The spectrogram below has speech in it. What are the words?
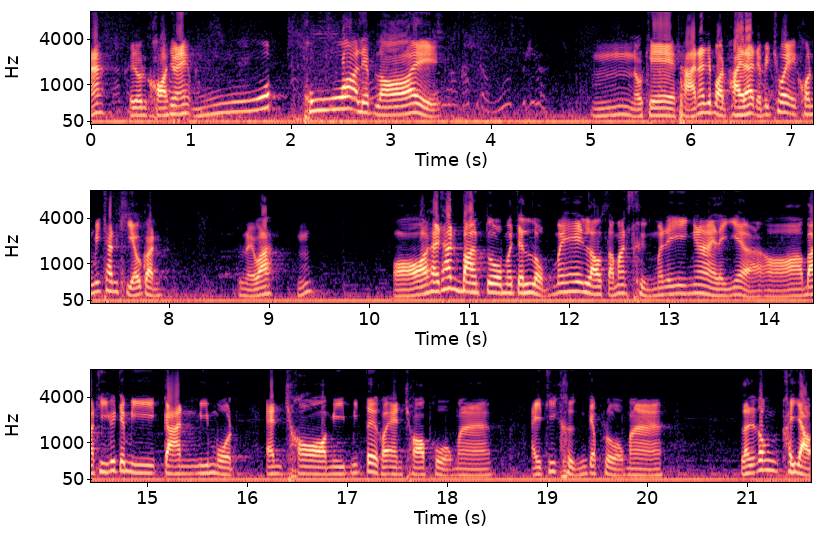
ฮะไม่โดนคอใช่ไหมพัวเรียบร้อย อืมโอเค ฐานน่าจะปลอดภัยแล้ว เดี๋ยวไปช่วยคนมิชชั่นเขียวก่อนอยู่ไหนวะอ๋อไททันบางตัวมันจะหลบไม่ให้เราสามารถขึงมันได้ง่ายๆอะไรเงี้ยอ๋อบางทีก็จะมีการมีโหมดแอนชอมีมิเตอร์ของแอนชอโผล่มา ไอที่ขึงจะโผล่มาเราจะต้องเขย่า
